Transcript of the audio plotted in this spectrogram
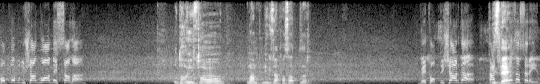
Topla buluşan Muhammed Salah. O Davinson. Ulan ne güzel pas attılar. Ve top dışarıda. Bizde. Galatasaray'ın.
